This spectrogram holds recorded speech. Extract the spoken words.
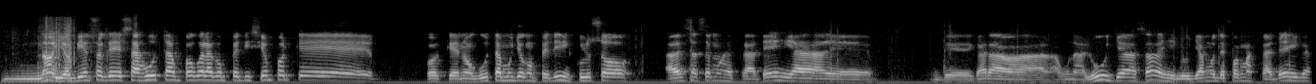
No, yo pienso que se ajusta un poco a la competición porque, porque nos gusta mucho competir, incluso a veces hacemos estrategias de, cara a una lucha, ¿sabes? Y luchamos de forma estratégica.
